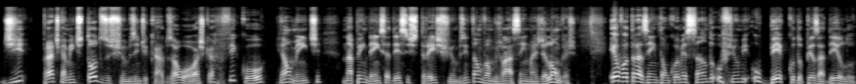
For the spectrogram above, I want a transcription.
de praticamente todos os filmes indicados ao Oscar, ficou realmente na pendência desses três filmes. Então vamos lá, sem mais delongas. Eu vou trazer então, começando, o filme O Beco do Pesadelo,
